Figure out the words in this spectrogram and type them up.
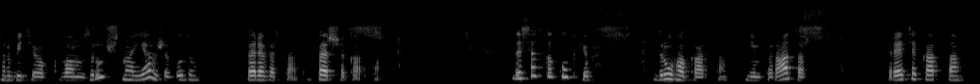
робіть як вам зручно, я вже буду перевертати. Перша карта. Десятка кубків. Друга карта імператор. Третя карта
